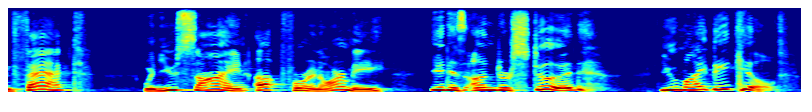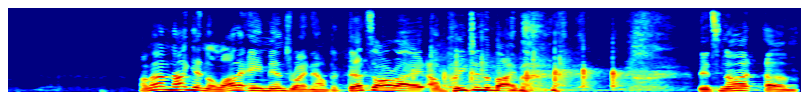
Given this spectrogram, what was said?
In fact, when you sign up for an army, it is understood you might be killed. I'm not getting a lot of amens right now, but that's all right. I'm preaching the Bible. it's not, um,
